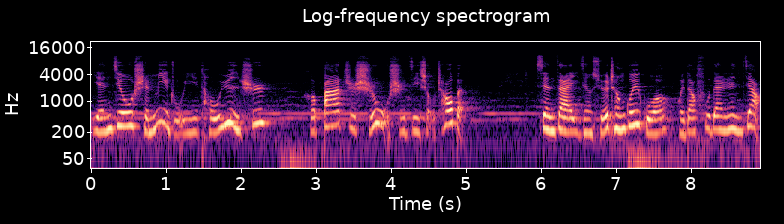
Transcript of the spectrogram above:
研究神秘主义头韵诗。和八至十五世纪手抄本，现在已经学成归国，回到复旦任教。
